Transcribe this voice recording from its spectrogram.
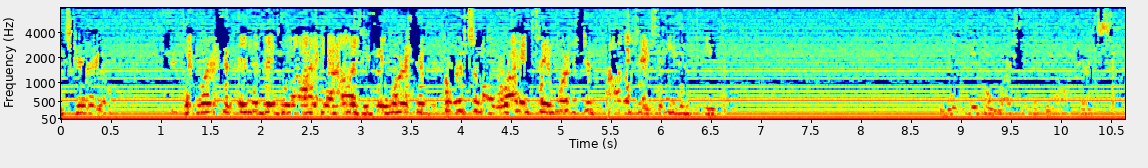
material. They worship individual ideologies. They worship personal rights. They worship politics and even people. People worship the altar itself.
